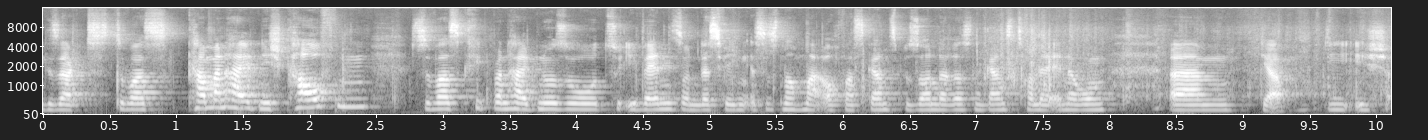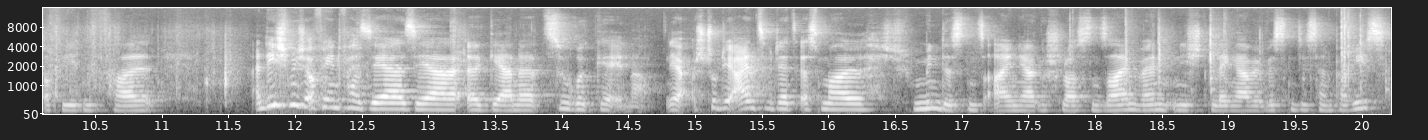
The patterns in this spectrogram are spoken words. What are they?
Wie gesagt, sowas kann man halt nicht kaufen, sowas kriegt man halt nur so zu Events und deswegen ist es nochmal auch was ganz Besonderes, eine ganz tolle Erinnerung, ähm, ja, die ich auf jeden Fall, an die ich mich auf jeden Fall sehr, sehr äh, gerne zurückerinnere. Ja, Studio 1 wird jetzt erstmal mindestens ein Jahr geschlossen sein, wenn nicht länger. Wir wissen, die ist in Paris.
